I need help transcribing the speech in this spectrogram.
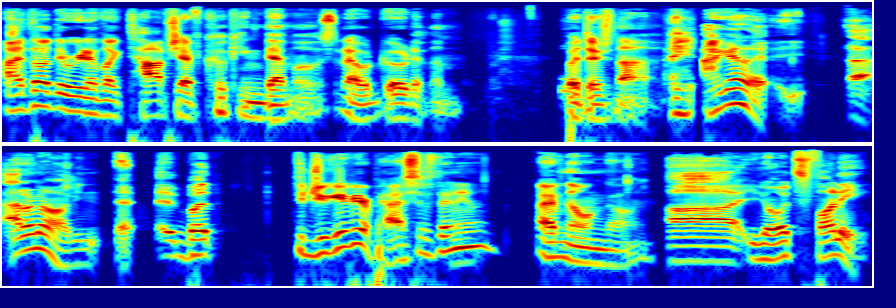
I thought they were gonna have like Top Chef cooking demos, and I would go to them, but there's not. I, I gotta. I I don't know. I mean, uh, but Did you give your passes to anyone? I have no one going. uh, you know, it's funny.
